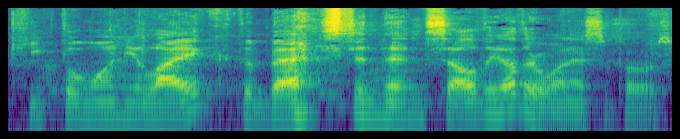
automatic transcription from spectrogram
Keep the one you like, the best, and then sell the other one, I suppose.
